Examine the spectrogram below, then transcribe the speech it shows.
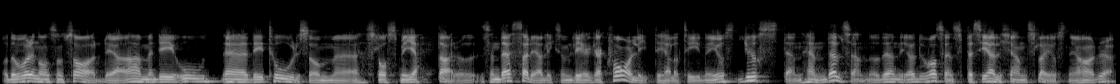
Och då var det någon som sa det, ah, men det är, o, eh, det är Tor som eh, slåss med jättar. Och sen dess hade jag liksom legat kvar lite hela tiden, just, just den händelsen. Och den, ja, det var så en speciell känsla just när jag hörde det.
